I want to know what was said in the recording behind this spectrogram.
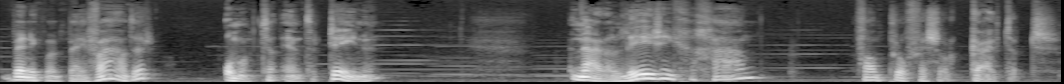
ben ik met mijn vader, om hem te entertainen, naar een lezing gegaan van professor Kuitert.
